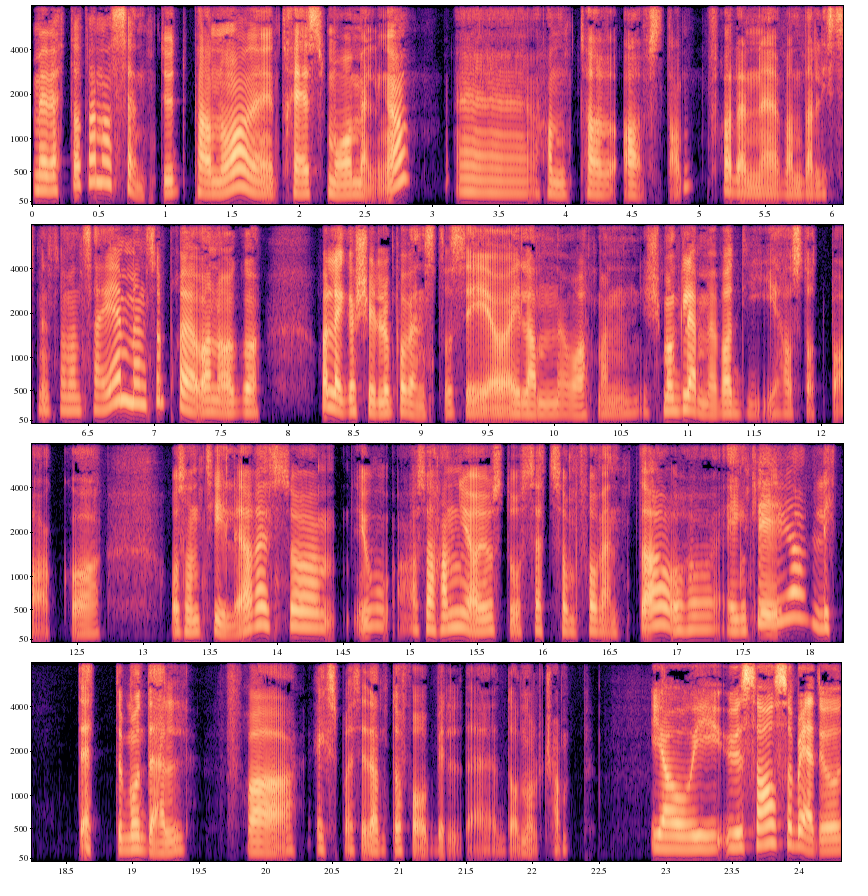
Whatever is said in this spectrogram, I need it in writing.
Vi vet at han har sendt ut per nå eh, tre små meldinger. Eh, han tar avstand fra denne vandalismen, som han sier, men så prøver han òg å, å legge skylda på venstresida i landet, og at man ikke må glemme hva de har stått bak, og, og sånn tidligere. Så jo, altså han gjør jo stort sett som forventa, og egentlig ja, litt etter modell fra ekspresident og forbilde Donald Trump. Ja, og i USA så ble det jo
